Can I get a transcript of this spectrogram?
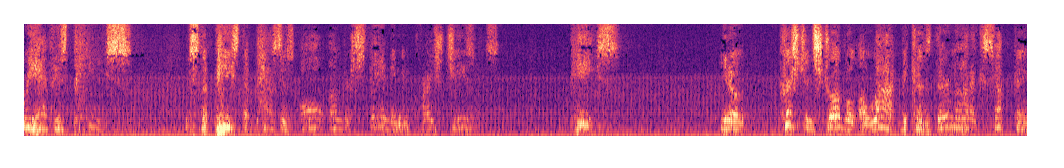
We have his peace. It's the peace that passes all understanding in Christ Jesus. Peace. You know, Christians struggle a lot because they're not accepting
